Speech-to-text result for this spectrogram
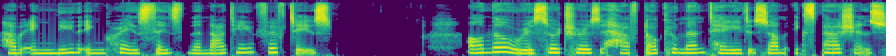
have indeed increased since the 1950s. Although researchers have documented some expansions,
